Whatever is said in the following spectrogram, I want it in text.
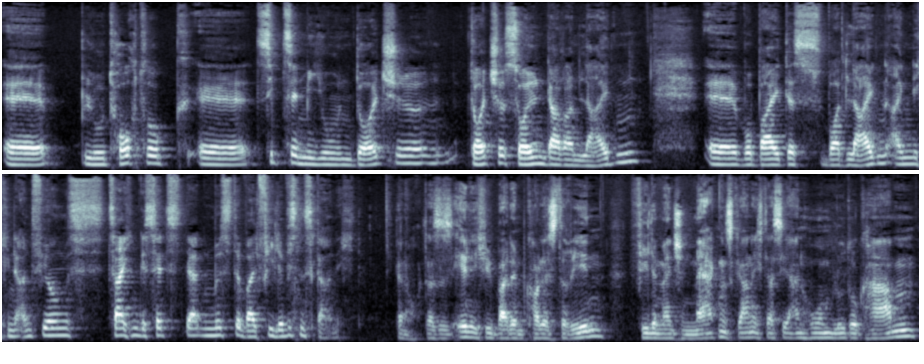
Äh, Bluthochdruck, 17 Millionen Deutsche, Deutsche sollen daran leiden. Äh, wobei das Wort Leiden eigentlich in Anführungszeichen gesetzt werden müsste, weil viele wissen es gar nicht. Genau, das ist ähnlich wie bei dem Cholesterin. Viele Menschen merken es gar nicht, dass sie einen hohen Blutdruck haben.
